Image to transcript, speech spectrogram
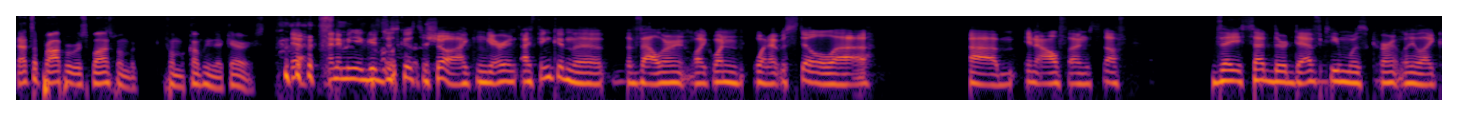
that's a proper response from a, from a company that cares. Yeah, and I mean, it just goes to show. I can guarantee. I think in the the Valorant, like when when it was still uh, um, in alpha and stuff, they said their dev team was currently like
